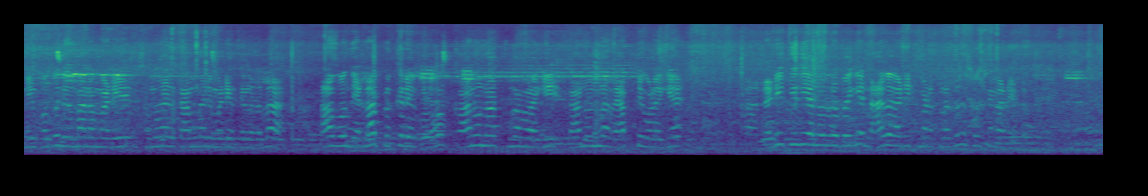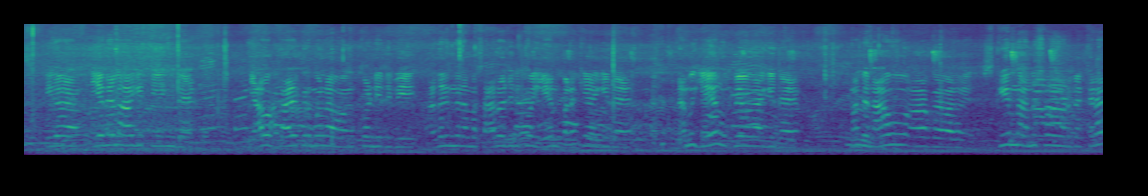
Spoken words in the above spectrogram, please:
ನೀವು ಬದು ನಿರ್ಮಾಣ ಮಾಡಿ, ಸಮುದಾಯದ ಕಾಮಗಾರಿ ಮಾಡಿ ಅಂತ ಹೇಳೋದಲ್ಲ, ಆ ಒಂದು ಎಲ್ಲ ಪ್ರಕ್ರಿಯೆಗಳು ಕಾನೂನಾತ್ಮಕವಾಗಿ, ಕಾನೂನಿನ ವ್ಯಾಪ್ತಿಯೊಳಗೆ ನಡೀತಿದೆ ಅನ್ನೋದ್ರ ಬಗ್ಗೆ ನಾವೇ ಆಡಿಟ್ ಮಾಡ್ಕೊಳ್ಳೋದು ಸೂಚನೆ ಆಡಿಟ್ ಈಗ ಏನೆಲ್ಲ ಆಗಿತ್ತು ಹಿಂದೆ? ಯಾವ ಕಾರ್ಯಕ್ರಮ ನಾವು ಅಂದ್ಕೊಂಡಿದ್ದೀವಿ ಅದರಿಂದ ನಮ್ಮ ಸಾರ್ವಜನಿಕವಾಗಿ ಏನು ಬಳಕೆ ಆಗಿದೆ? ನಮಗೇನು ಉಪಯೋಗ ಆಗಿದೆ? ಮತ್ತು ನಾವು ಆ ಸ್ಕೀಮ್ನ ಅನುಸರಣೆ ಮಾಡ್ಬೇಕಾದ್ರೆ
